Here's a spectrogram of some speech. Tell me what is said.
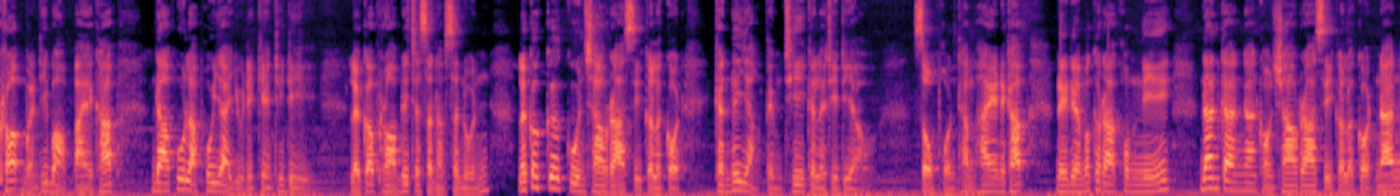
เพราะเหมือนที่บอกไปครับดาวผู้หลักผู้ใหญ่อยู่ในเกณฑ์ที่ดี แล้วก็พร้อมที่จะสนับสนุน แล้วก็เกื้อกูลชาวราศีกรกฎกันได้อย่างเต็มที่กันเลยทีเดียว ส่งผลทำให้นะครับในเดือนมกราคมนี้ ด้านการงานของชาวราศีกรกฎนั้น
